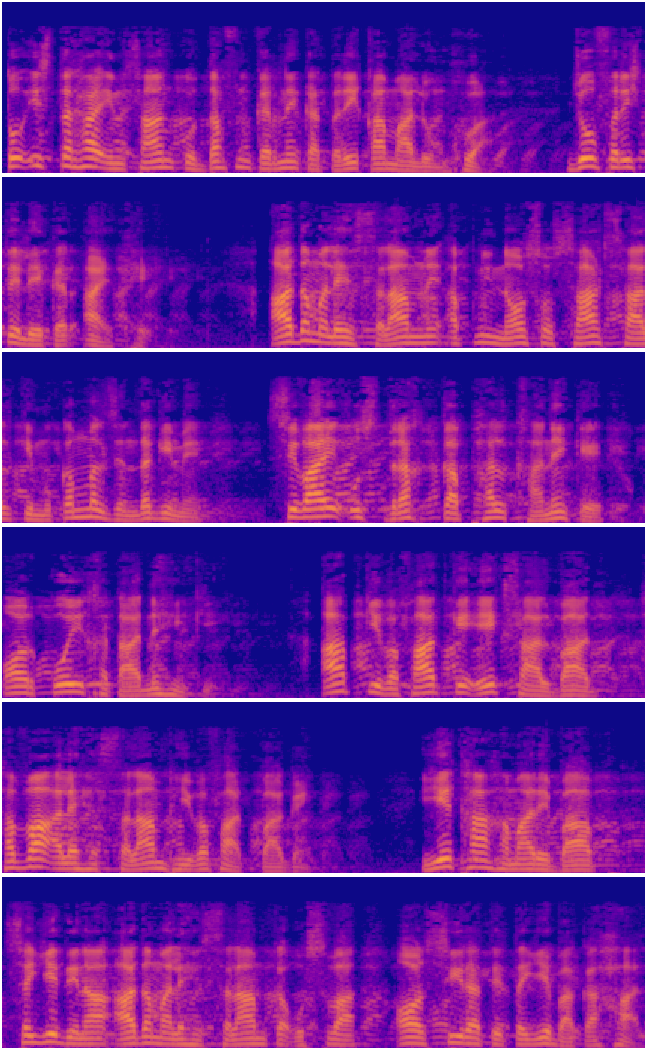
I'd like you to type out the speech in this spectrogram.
تو اس طرح انسان کو دفن کرنے کا طریقہ معلوم ہوا، جو فرشتے لے کر آئے تھے۔ آدم علیہ السلام نے اپنی نو سو ساٹھ سال کی مکمل زندگی میں سوائے اس درخت کا پھل کھانے کے اور کوئی خطا نہیں کی۔ آپ کی وفات کے ایک سال بعد ہوا علیہ السلام بھی وفات پا گئیں۔ یہ تھا ہمارے باپ سیدنا آدم علیہ السلام کا اسوا اور سیرت طیبہ کا حال۔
